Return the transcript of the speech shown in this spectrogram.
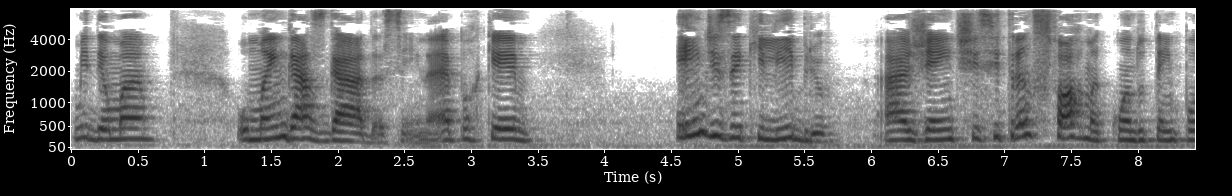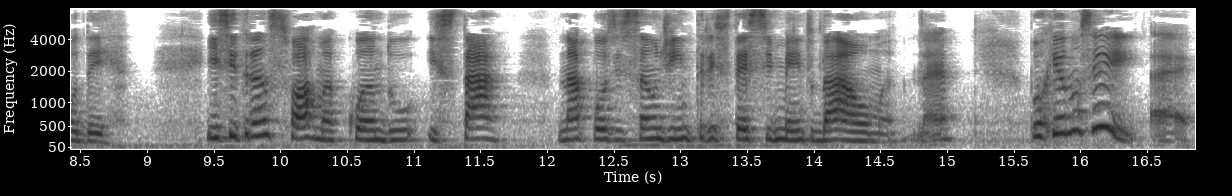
me deu uma, uma engasgada, assim, né? Porque em desequilíbrio a gente se transforma quando tem poder e se transforma quando está na posição de entristecimento da alma, né? Porque eu não sei é,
